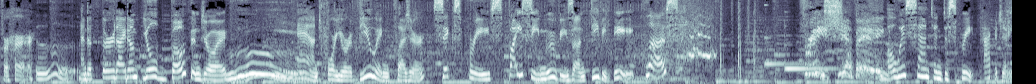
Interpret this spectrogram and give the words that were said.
for her, Ooh. and a third item you'll both enjoy. Ooh. And for your viewing pleasure, six free spicy movies on DVD, plus free shipping. Always sent in discreet packaging.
